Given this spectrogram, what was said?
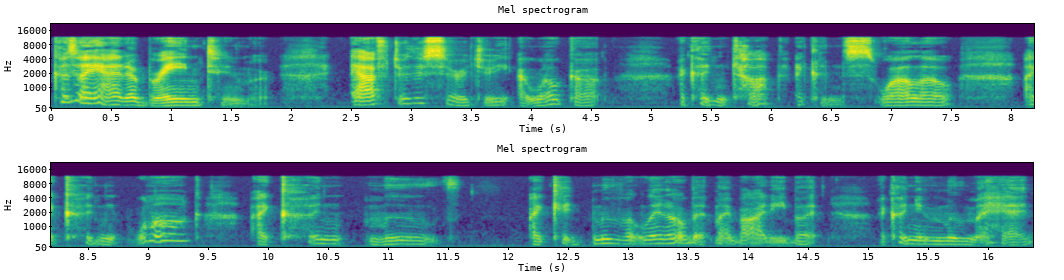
because I had a brain tumor. After the surgery, I woke up. I couldn't talk. I couldn't swallow. I couldn't walk. I couldn't move. I could move a little bit my body, but I couldn't even move my head.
